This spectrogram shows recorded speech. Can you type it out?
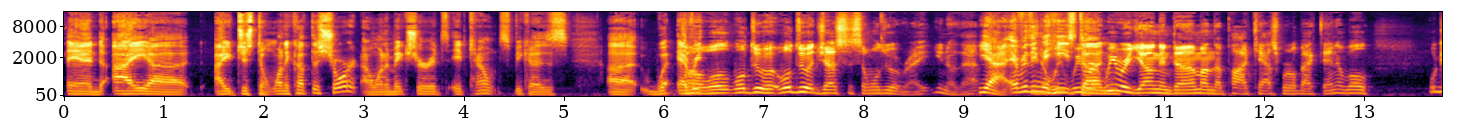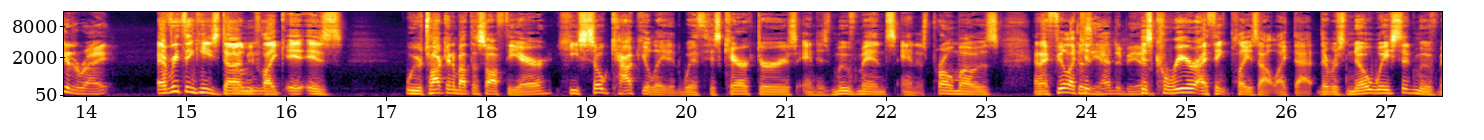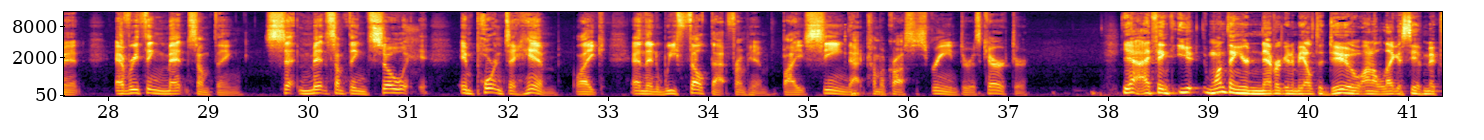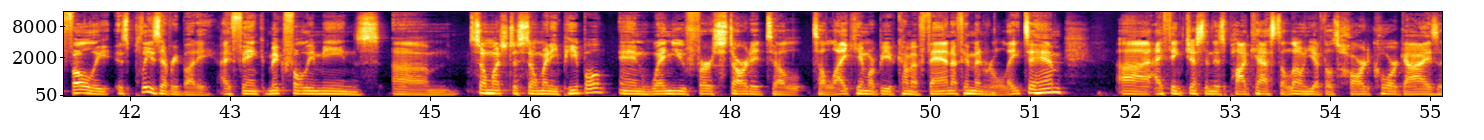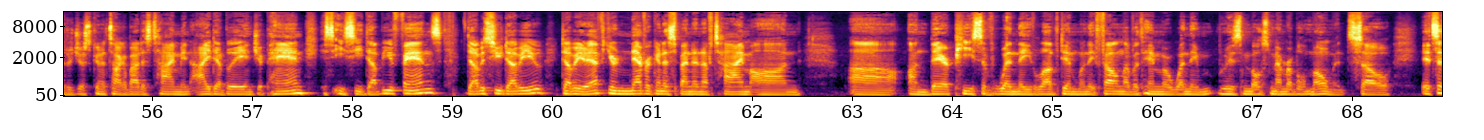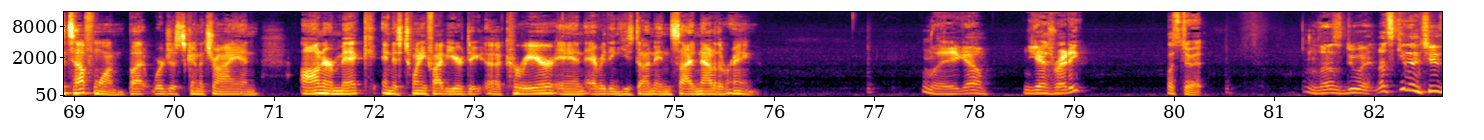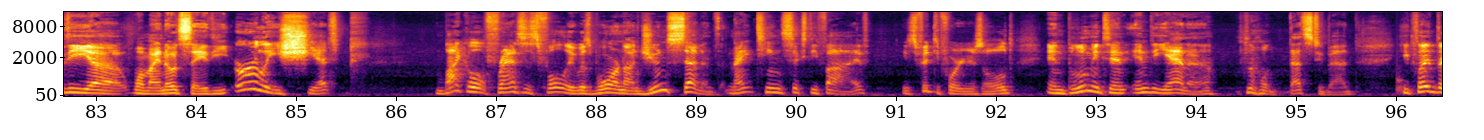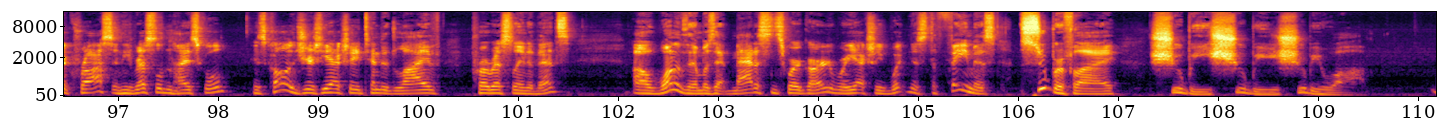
And I, uh, I just don't want to cut this short. I want to make sure it's it counts because uh, what every Well, we'll we'll do it. We'll do it justice, and we'll do it right. You know that. yeah everything You know, that we- he's we done. Were, we were young and dumb on the podcast world back then, and we'll we'll get it right. everything he's done like i- is we were talking about this off the air he's so calculated with his characters and his movements and his promos and i feel like his, he had to be, yeah. his career i think plays out like that there was no wasted movement everything meant something meant something so important to him like and then we felt that from him by seeing that come across the screen through his character Yeah, I think you, one thing you're never going to be able to do on a legacy of Mick Foley is please everybody. I think Mick Foley means um, so much to so many people, and when you first started to to like him or become a fan of him and relate to him, uh, I think just in this podcast alone, you have those hardcore guys that are just going to talk about his time in IWA in Japan, his ECW fans, WCW, WF. You're never going to spend enough time on uh, on their piece of when they loved him, when they fell in love with him, or when they his most memorable moment. So it's a tough one, but we're just going to try and honor Mick in his 25 year uh, career and everything he's done inside and out of the ring. There you go. You guys ready? let's do it Let's do it. Let's get into the uh, what my notes say the early shit. Michael Francis Foley was born on June 7th, 1965. He's 54 years old in Bloomington, Indiana. well, that's too bad. He played lacrosse and he wrestled in high school. His college years, he actually attended live pro wrestling events. Uh, one of them was at Madison Square Garden, where he actually witnessed the famous Superfly Shooby Shooby Shooby Wah.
